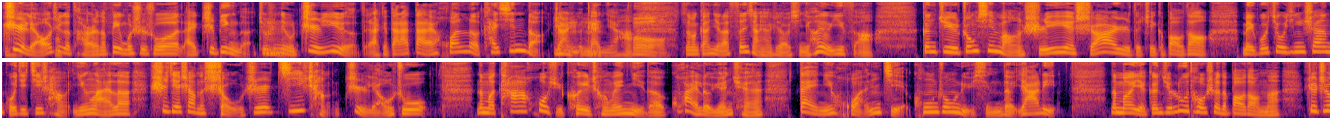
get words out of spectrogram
治疗这个词儿呢，并不是说来治病的，就是那种治愈的，来给大家带来欢乐、开心的这样一个概念哈。哦，那么赶紧来分享一下这条信息，很有意思啊。根据中新网十一月十二日的这个报道，美国旧金山国际机场迎来了世界上的首只机场治疗猪。那么它或许可以成为你的快乐源泉，带你缓解空中旅行的压力。那么也根据路透社的报道呢，这只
